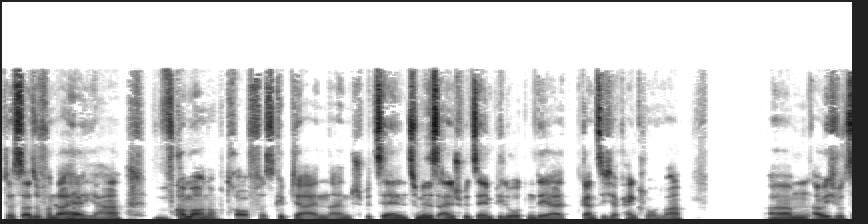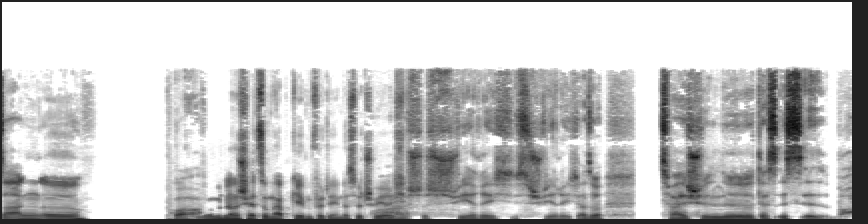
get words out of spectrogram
das also von daher, ja, kommen wir auch noch drauf. Es gibt ja einen, einen speziellen, zumindest einen speziellen Piloten, der ganz sicher kein Klon war. Ähm, aber ich würde sagen, äh, Boah, wollen wir da eine Schätzung abgeben für den? Das wird schwierig. Boah, es ist schwierig, ist schwierig. Also zwei Schilde, das ist, äh, boah.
